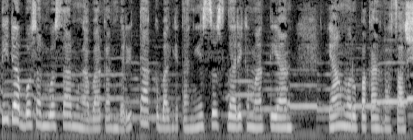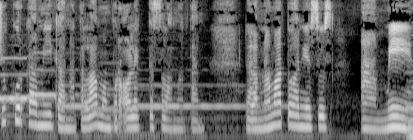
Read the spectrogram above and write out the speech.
tidak bosan-bosan mengabarkan berita kebangkitan Yesus dari kematian yang merupakan rasa syukur kami karena telah memperoleh keselamatan. Dalam nama Tuhan Yesus, amin.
